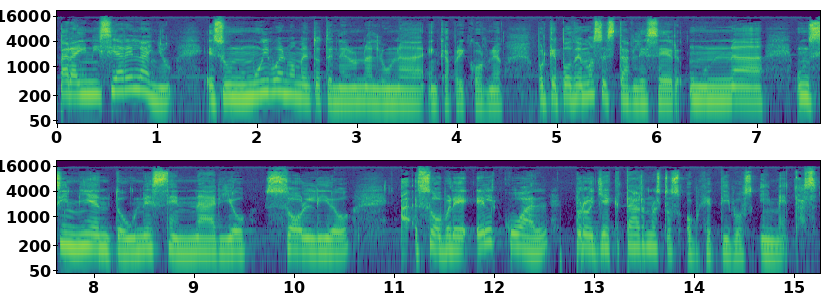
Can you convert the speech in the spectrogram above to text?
Para iniciar el año es un muy buen momento tener una luna en Capricornio, porque podemos establecer una, un cimiento, un escenario sólido ah, sobre el cual proyectar nuestros objetivos y metas.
